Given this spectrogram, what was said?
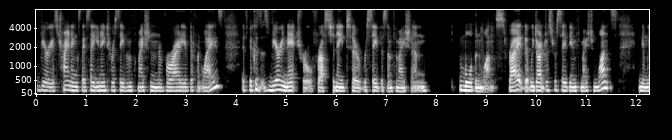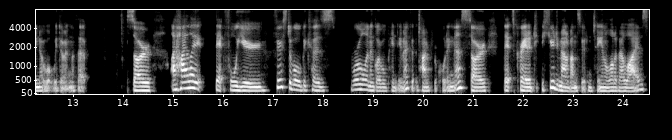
various trainings, they say you need to receive information in a variety of different ways. It's because it's very natural for us to need to receive this information more than once, right? That we don't just receive the information once and then we know what we're doing with it. So I highlight that for you, first of all, because we're all in a global pandemic at the time of recording this. So that's created a huge amount of uncertainty in a lot of our lives.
